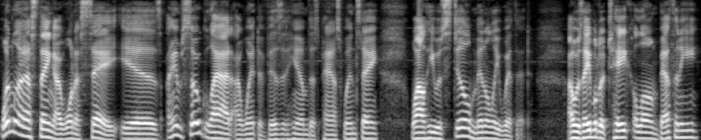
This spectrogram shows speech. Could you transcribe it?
One last thing I want to say is I am so glad I went to visit him this past Wednesday while he was still mentally with it. I was able to take along Bethany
